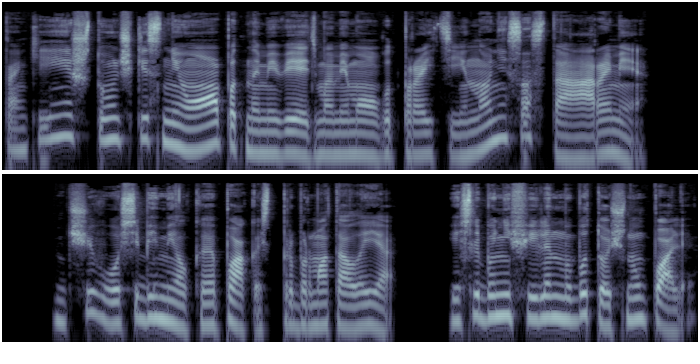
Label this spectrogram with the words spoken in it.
Такие штучки с неопытными ведьмами могут пройти, но не со старыми. «Ничего себе мелкая пакость», — пробормотала я. «Если бы не филин, мы бы точно упали».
